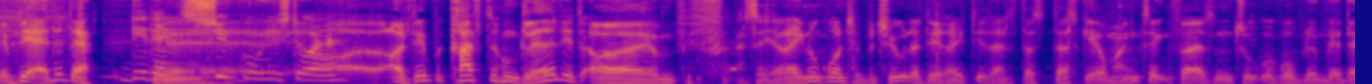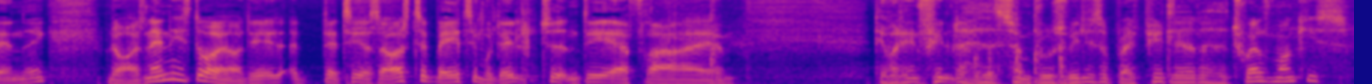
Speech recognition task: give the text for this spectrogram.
Jamen, det er det da. Det er da en sygt god historie. Og, og det bekræftede hun gladeligt, og øh, altså, jeg har ikke nogen grund til at betvivle, at det er rigtigt. Altså, der, der sker jo mange ting, før sådan en supergruppe bliver dannet. Ikke? Men der er også en anden historie, og det daterer sig også tilbage til modeltiden. Det er fra... Øh, det var den film, der hed, som Bruce Willis og Brad Pitt lavede, der hed 12 Monkeys,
